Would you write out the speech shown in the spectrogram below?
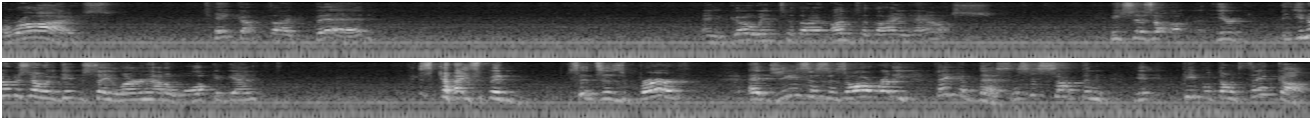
Arise, take up thy bed, and go into thy, unto thine house. He says, uh, you notice how he didn't say learn how to walk again? This guy's been since his birth. And Jesus is already, think of this. This is something people don't think of.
